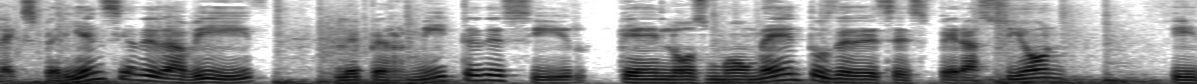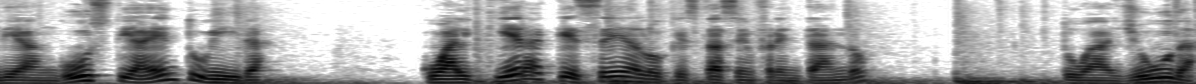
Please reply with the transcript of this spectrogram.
La experiencia de David le permite decir que en los momentos de desesperación y de angustia en tu vida, cualquiera que sea lo que estás enfrentando, tu ayuda,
